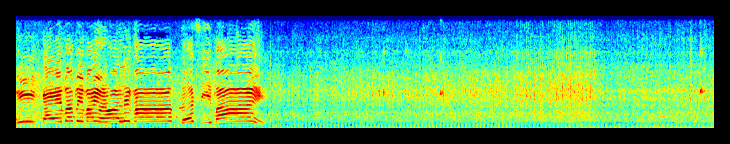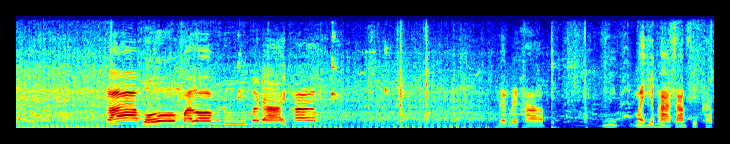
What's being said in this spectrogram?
ปีงไก่มาใหม่ๆหวานๆเลยครับ เหลือสี่ไม้ครับผมมาลองดูก็ได้ครับ เลือกเลยครับนี่ใหม่ยี่ห้าสามสิบครับ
